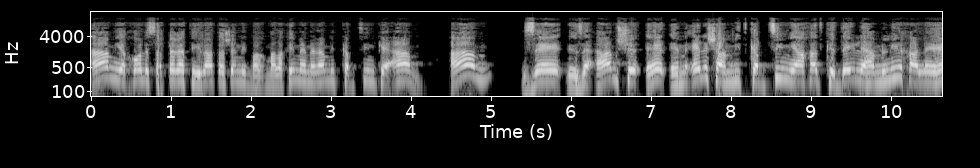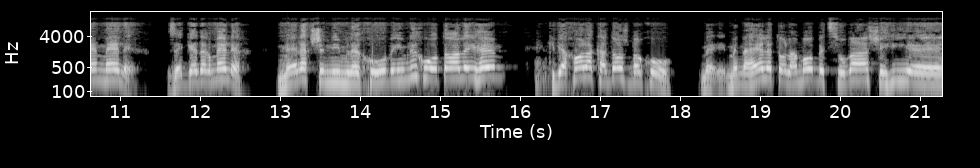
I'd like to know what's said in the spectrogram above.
עם יכול לספר את תהילת השם יתברך. מלאכים הם אינם מתקבצים כעם. עם זה, זה עם שהם אלה שהמתקבצים יחד כדי להמליך עליהם מלך. זה גדר מלך. מלך שנמלכו והמליכו אותו עליהם. כביכול הקדוש ברוך הוא מנהל את עולמו בצורה שהיא, אה,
